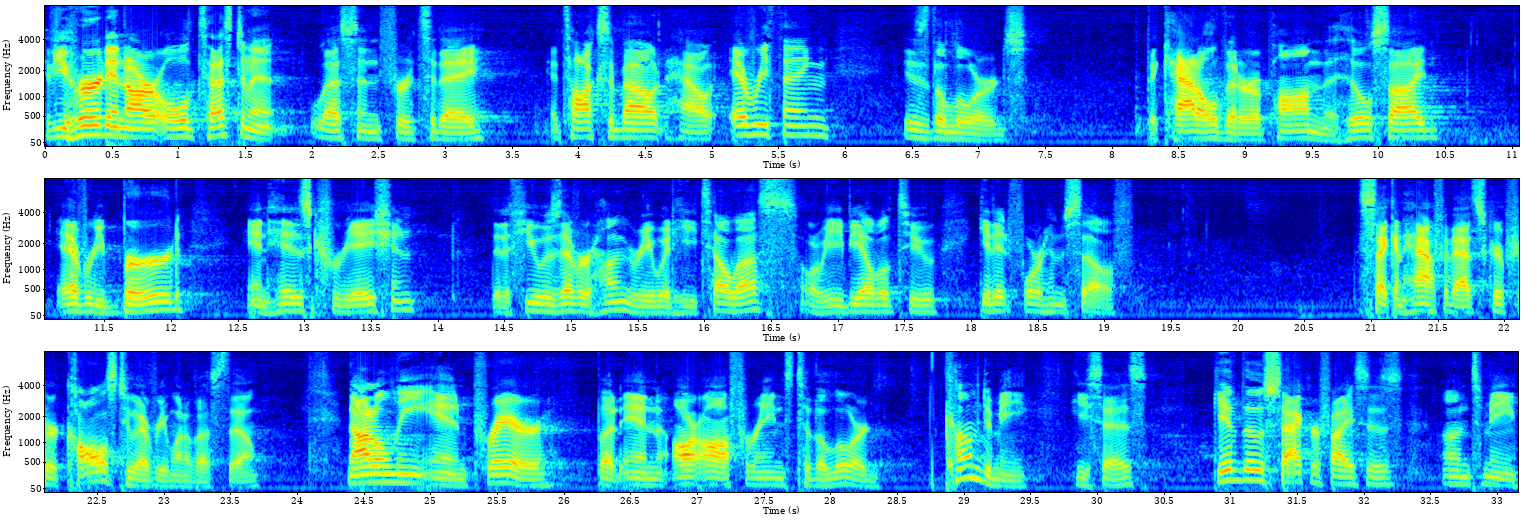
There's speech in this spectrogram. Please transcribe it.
If you heard in our Old Testament lesson for today, it talks about how everything is the Lord's. The cattle that are upon the hillside, every bird in his creation, that if he was ever hungry, would he tell us, or would he be able to get it for himself? The second half of that scripture calls to every one of us, though, not only in prayer, but in our offerings to the Lord. Come to me, he says. Give those sacrifices unto me.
